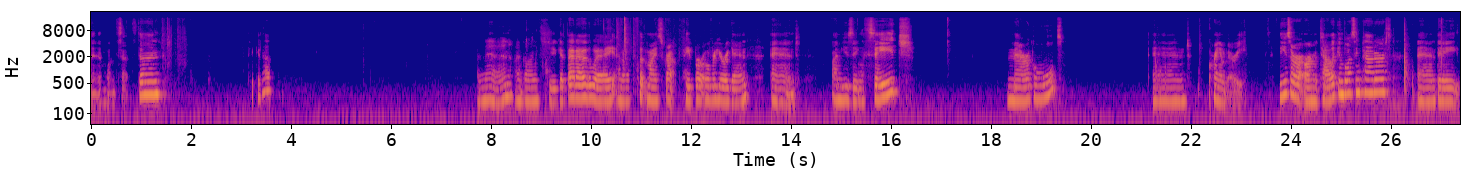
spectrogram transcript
then once that's done, pick it up. And then I'm going to get that out of the way and I'll put my scrap paper over here again. And I'm using sage, marigold, and cranberry. These are our metallic embossing powders and they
